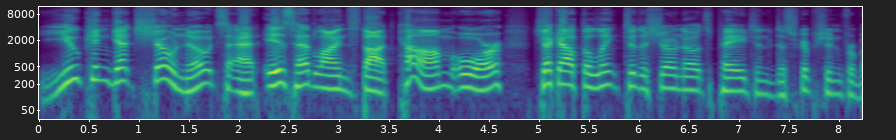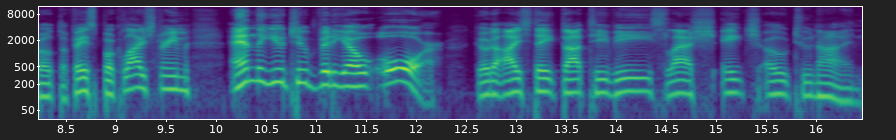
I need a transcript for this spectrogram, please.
You can get show notes at isheadlines.com or check out the link to the show notes page in the description for both the Facebook live stream and the YouTube video or go to istate.tv slash H029.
